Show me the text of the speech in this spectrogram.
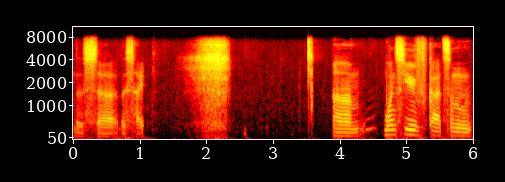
this uh, this site. Um, once you've got some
